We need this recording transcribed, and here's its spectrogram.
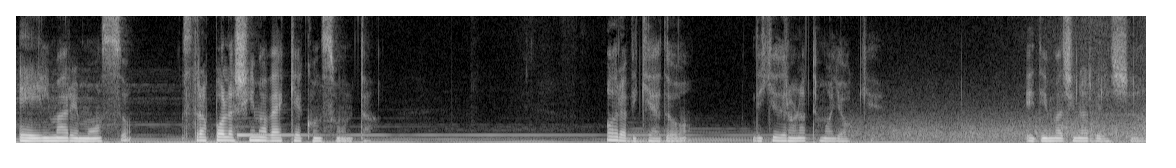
e il mare mosso strappò la cima vecchia e consunta. Ora vi chiedo di chiudere un attimo gli occhi e di immaginarvi la scena.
